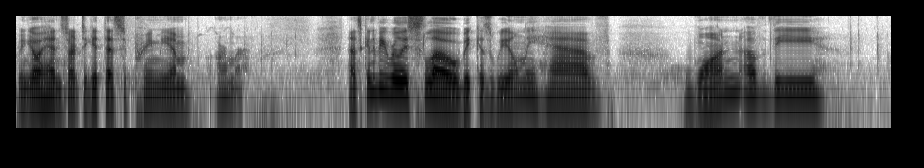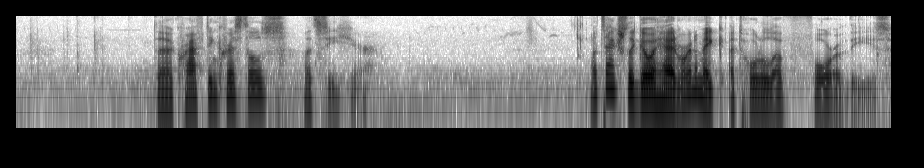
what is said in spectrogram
we can go ahead and start to get that supremium armor. Now it's going to be really slow because we only have one of the the crafting crystals. Let's see here. Let's actually go ahead. We're going to make a total of four of these.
